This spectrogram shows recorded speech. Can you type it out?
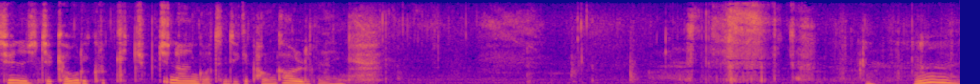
이제는 진짜 겨울이 그렇게 춥지는 않은 것 같은데 이게 반가울은 아닌데. 음.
